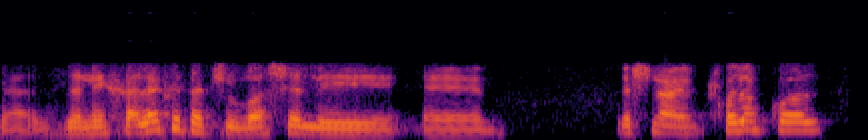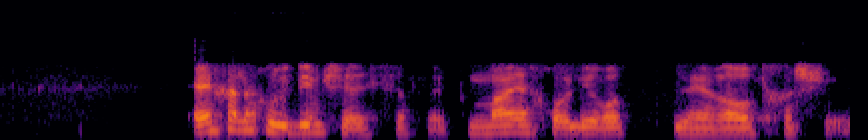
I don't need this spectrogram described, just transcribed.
אז אני אחלק את התשובה שלי אה, לשניים. קודם כל, איך אנחנו יודעים שיש ספק? מה יכול לראות, להיראות חשוב?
